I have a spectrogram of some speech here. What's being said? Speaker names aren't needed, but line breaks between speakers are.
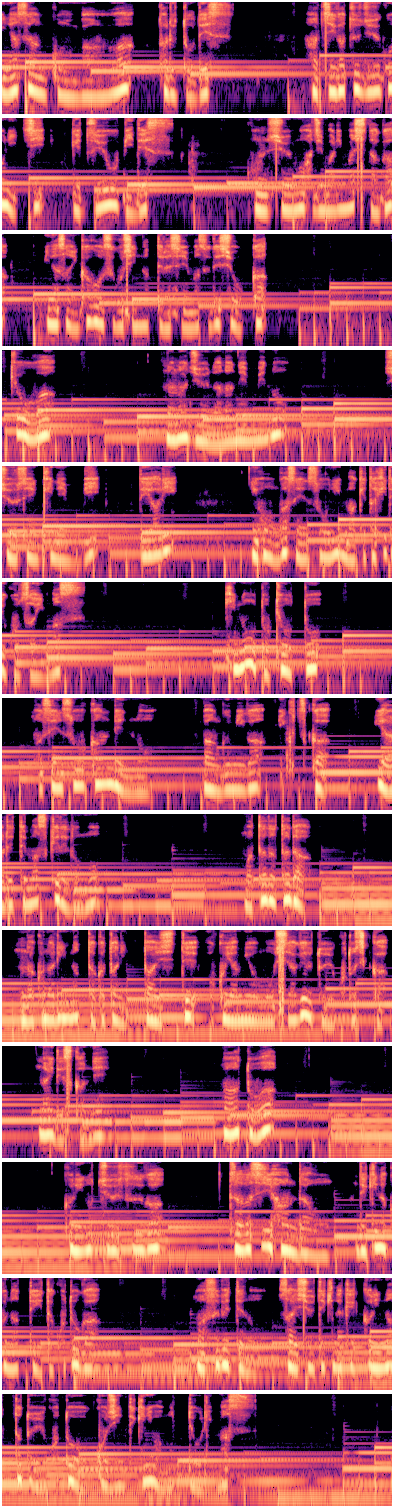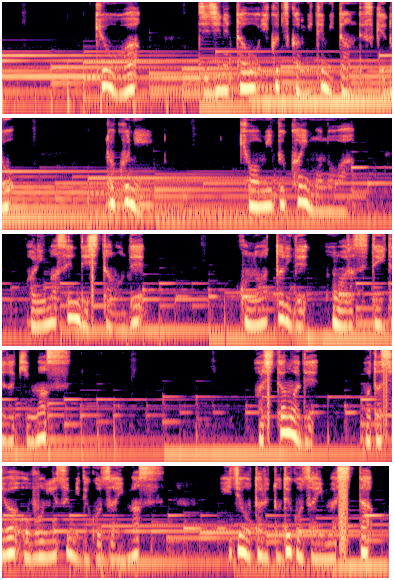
皆さんこんばんは、タルトです。8月15日、月曜日です。今週も始まりましたが、皆さんいかがお過ごしになってらっしゃいますでしょうか？今日は77年目の終戦記念日であり、日本が戦争に負けた日でございます。昨日と今日と、まあ、戦争関連の番組がいくつかやられてますけれども、まあ、ただただお亡くなりになった方に対してお悔やみを申し上げるということしかないですかね。まあ、あとは、国の中枢が正しい判断をできなくなっていたことが、まあ、全ての最終的な結果になったということを個人的には思っております。今日は時事ネタをいくつか見てみたんですけど、特に興味深いものはありませんでしたので、この辺りで終わらせていただきます。明日まで私はお盆休みでございます。以上タルトでございました。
